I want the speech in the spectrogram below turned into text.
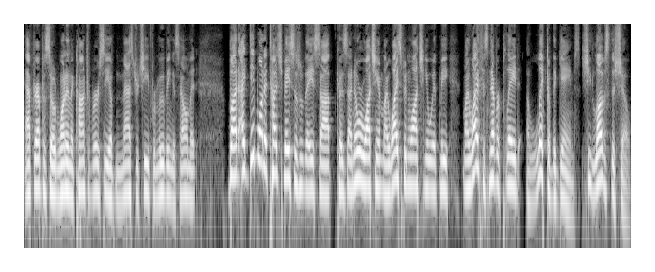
after episode one in the controversy of Master Chief removing his helmet. But I did want to touch bases with Aesop because I know we're watching it. My wife's been watching it with me. My wife has never played a lick of the games. She loves the show.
